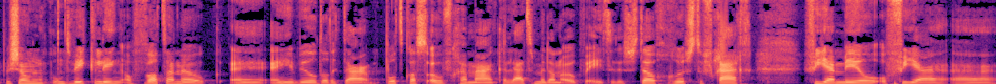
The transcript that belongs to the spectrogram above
persoonlijke ontwikkeling of wat dan ook. Eh, en je wil dat ik daar een podcast over ga maken, laat het me dan ook weten. Dus stel gerust de vraag via mail of via uh,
